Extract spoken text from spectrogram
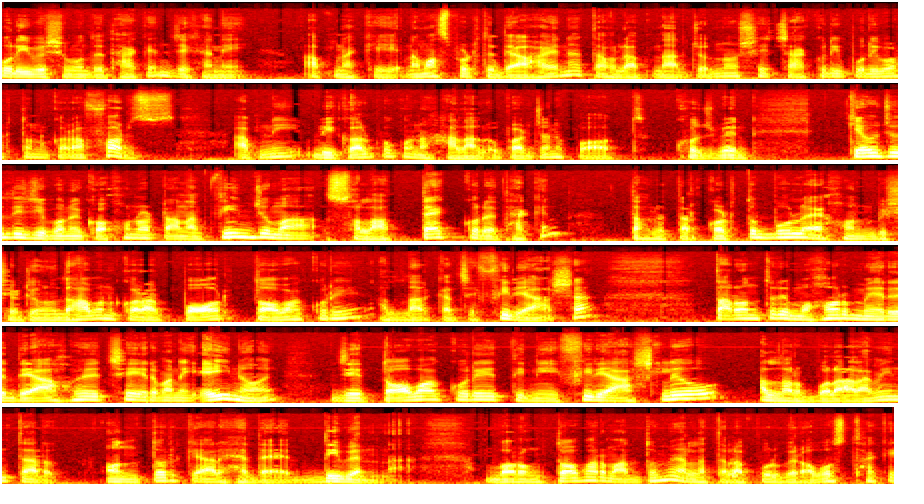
পরিবেশের মধ্যে থাকেন যেখানে আপনাকে নামাজ পড়তে দেওয়া হয় না, তাহলে আপনার জন্য সেই চাকরি পরিবর্তন করা ফরজ। আপনি বিকল্প কোনো হালাল উপার্জনের পথ খুঁজবেন। কেউ যদি জীবনে কখনো টানা তিন জুমা সালাদ ত্যাগ করে থাকেন তাহলে তার কর্তব্য হলো এখন বিষয়টি অনুধাবন করার পর তবা করে আল্লাহর কাছে ফিরে আসা। তার অন্তরে মহর মেরে দেয়া হয়েছে। এর মানে এই নয় যে তবা করে তিনি ফিরে আসলেও আল্লাহ রব্বুল আলমিন তার অন্তরকে আর হেদায়ত দিবেন না। বরং তবার মাধ্যমে আল্লাহ তালা পূর্বের অবস্থাকে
